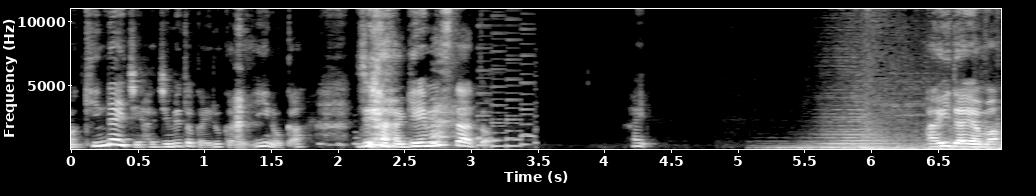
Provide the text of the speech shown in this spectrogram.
まあ、金田一はじめとかいるからいいのか？じゃあ、ゲームスタート。はい。相田山。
